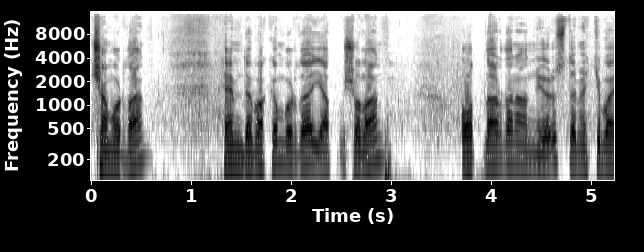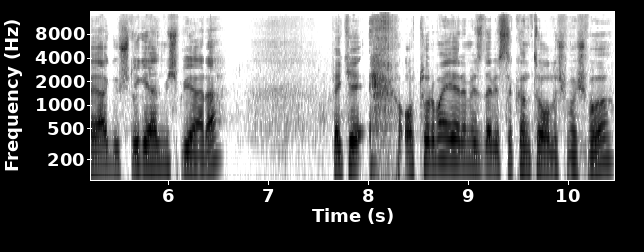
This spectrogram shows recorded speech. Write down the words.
çamurdan hem de bakın burada yatmış olan otlardan anlıyoruz. Demek ki bayağı güçlü gelmiş bir ara. Peki oturma yerimizde bir sıkıntı oluşmuş mu?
